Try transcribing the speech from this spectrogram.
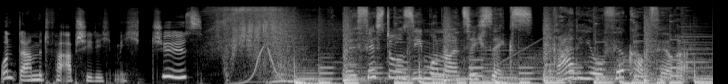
und damit verabschiede ich mich. Tschüss. Mephisto 976, Radio für Kopfhörer.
